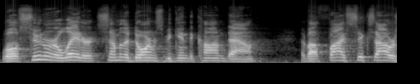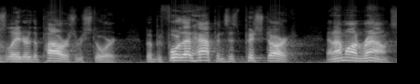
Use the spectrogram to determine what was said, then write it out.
Well, sooner or later, some of the dorms begin to calm down. About five, six hours later, the power is restored. But before that happens, it's pitch dark, and I'm on rounds.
